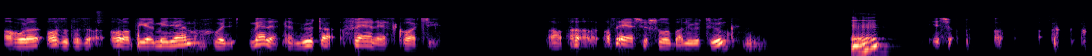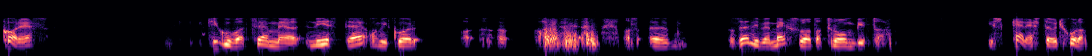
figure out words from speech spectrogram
ahol az volt az alapélményem, hogy mellettem ült a Ferenc Karcsi. A, a, az első sorban ültünk, uh-huh. és a, a, a Karesz kigúvat szemmel nézte, amikor a, a, a, az, a zenében megszólalt a trombita, és kereste, hogy hol a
